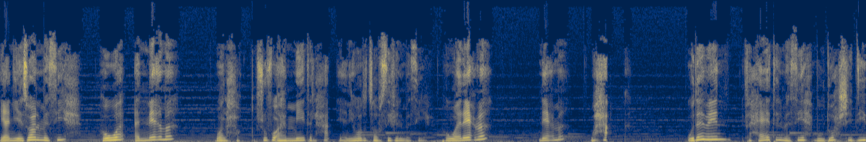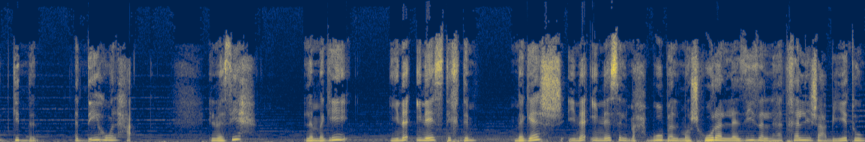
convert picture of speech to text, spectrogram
يعني يسوع المسيح هو النعمة والحق. شوفوا أهمية الحق يعني هو ده توصيف المسيح. هو نعمة نعمة وحق. وده بين في حياة المسيح بوضوح شديد جدا. قد إيه هو الحق؟ المسيح لما جه ينقي ناس تخدم ما جاش ينقي الناس المحبوبة المشهورة اللذيذة اللي هتخلي شعبيته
